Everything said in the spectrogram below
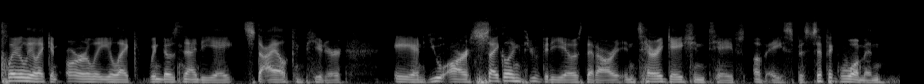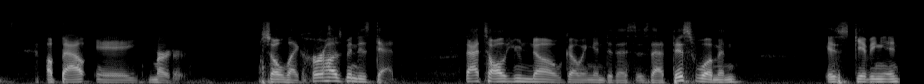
clearly like an early like Windows 98 style computer. And you are cycling through videos that are interrogation tapes of a specific woman about a murder. So, like, her husband is dead. That's all you know going into this is that this woman is giving in,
